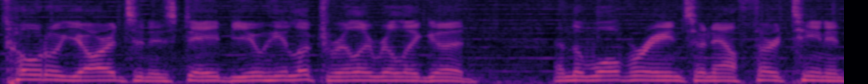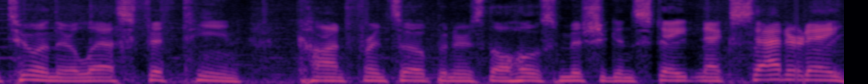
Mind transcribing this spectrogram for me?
total yards in his debut. He looked really, really good. And the Wolverines are now 13 and 2 in their last 15 conference openers. They'll host Michigan State next Saturday,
